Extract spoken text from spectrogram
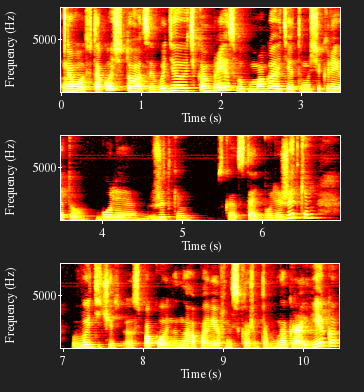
Вот, в такой ситуации вы делаете компресс, вы помогаете этому секрету более жидким, стать более жидким, вытечь э, спокойно на поверхность, скажем, там, на край века,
